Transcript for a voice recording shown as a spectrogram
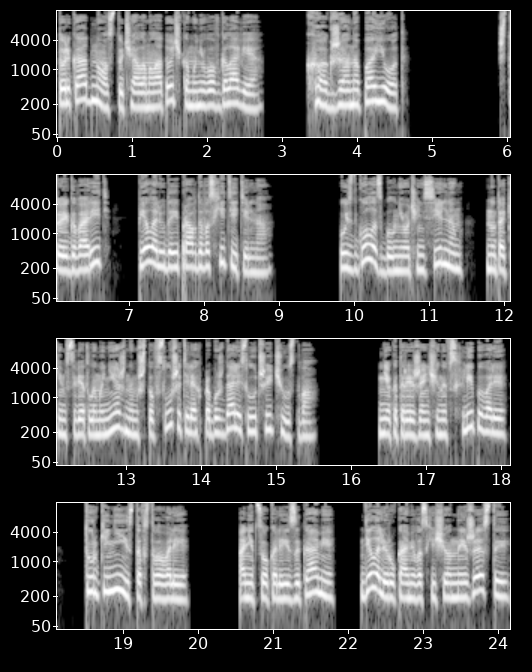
Только одно стучало молоточком у него в голове. Как же она поет! Что и говорить, пела Люда и правда восхитительно. Пусть голос был не очень сильным, но таким светлым и нежным, что в слушателях пробуждались лучшие чувства. Некоторые женщины всхлипывали, турки неистовствовали. Они цокали языками, делали руками восхищенные жесты,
